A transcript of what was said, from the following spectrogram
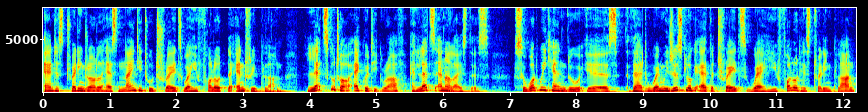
And his trading journal has 92 trades where he followed the entry plan. Let's go to our equity graph and let's analyze this. So what we can do is that when we just look at the trades where he followed his trading plan,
